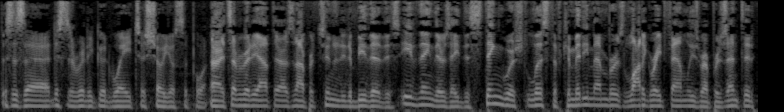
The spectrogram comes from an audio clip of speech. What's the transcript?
this is a this is a really good way to show your support. All right, so everybody out there has an opportunity to be there this evening. There's a distinguished list of committee members, a lot of great families represented.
